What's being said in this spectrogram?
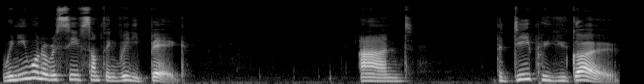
When you want to receive something really big and the deeper you go,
